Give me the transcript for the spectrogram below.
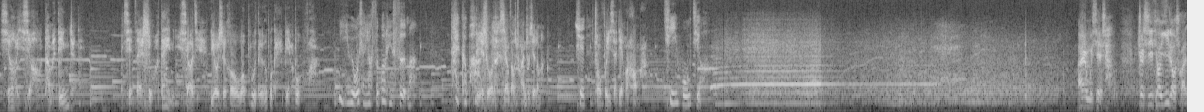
笑一笑，他们盯着呢。现在是我带你，小姐。有时候我不得不改变步伐。你以为我想要斯鲍林死吗？太可怕了！别说了，香皂传出去了吗？是的。重复一下电话号码：七五九。埃尔姆先生，这是一条医疗船，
